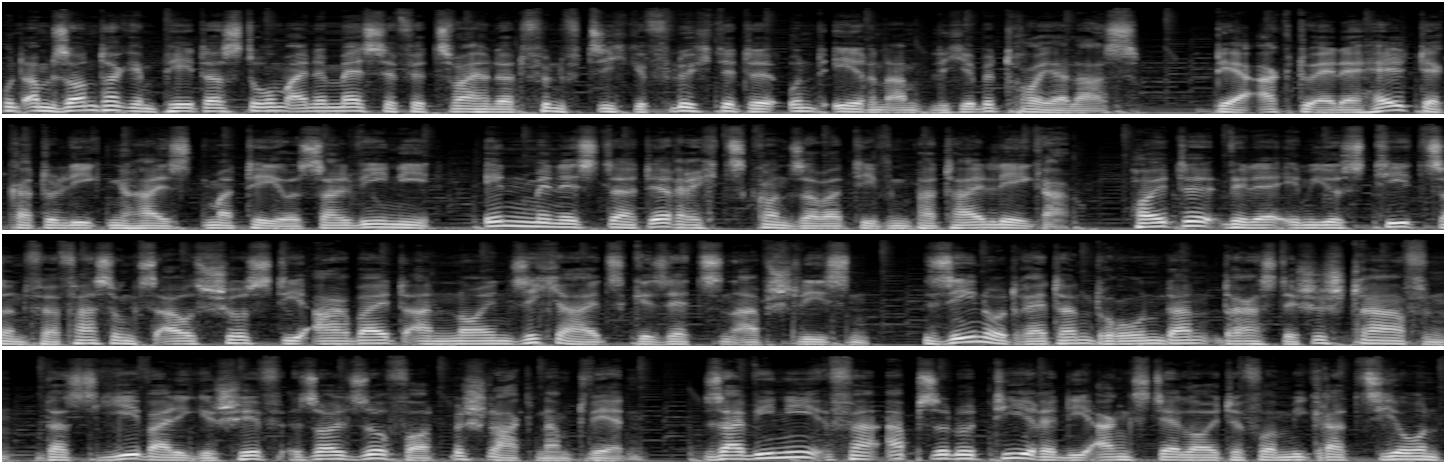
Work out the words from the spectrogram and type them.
und am Sonntag im Petersdom eine Messe für 250 Geflüchtete und ehrenamtliche Betreuer las. Der aktuelle Held der Katholiken heißt Matteo Salvini, Innenminister der rechtskonservativen Partei Lega. Heute will er im Justiz- und Verfassungsausschuss die Arbeit an neuen Sicherheitsgesetzen abschließen. Seenotrettern drohen dann drastische Strafen. Das jeweilige Schiff soll sofort beschlagnahmt werden. Salvini verabsolutiere die Angst der Leute vor Migration,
